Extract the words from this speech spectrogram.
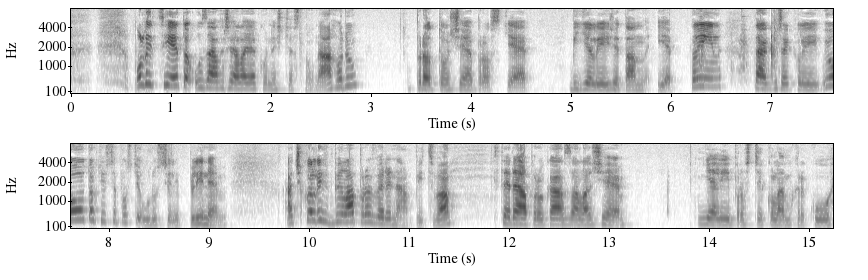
Policie to uzavřela jako nešťastnou náhodu, protože prostě viděli, že tam je plyn, tak řekli, jo, tak ty se prostě udusili plynem. Ačkoliv byla provedená pitva, která prokázala, že měli prostě kolem krku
